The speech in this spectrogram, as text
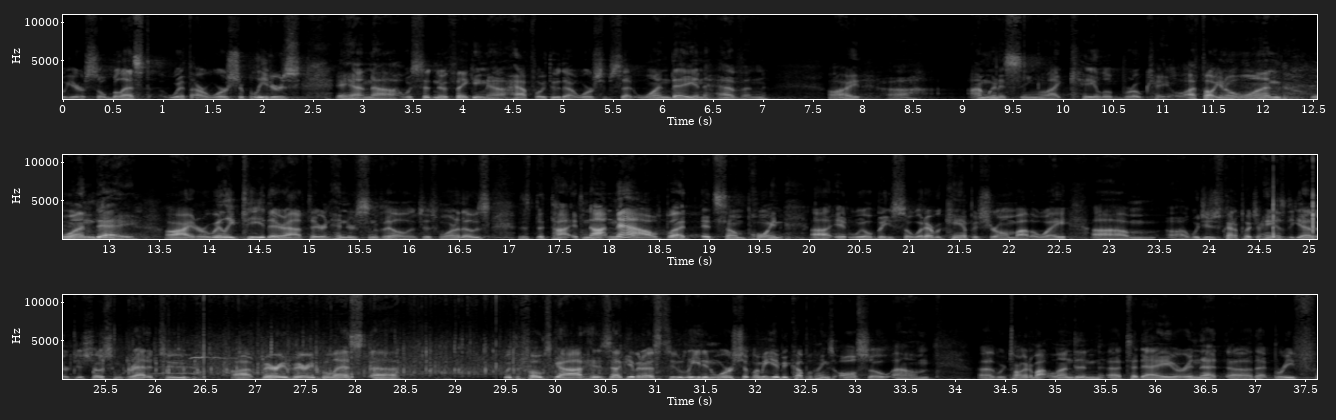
we are so blessed with our worship leaders. And uh, I was sitting there thinking uh, halfway through that worship set, one day in heaven, all right, uh, I'm going to sing like Caleb Brocail. I thought, you know, one, one day, all right, or Willie T there out there in Hendersonville. It's just one of those, it's, the it's not now, but at some point uh, it will be. So, whatever campus you're on, by the way, um, uh, would you just kind of put your hands together, just show some gratitude? Uh, very, very blessed uh, with the folks God has uh, given us to lead in worship. Let me give you a couple things also. Um, uh, we're talking about London uh, today, or in that, uh, that brief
